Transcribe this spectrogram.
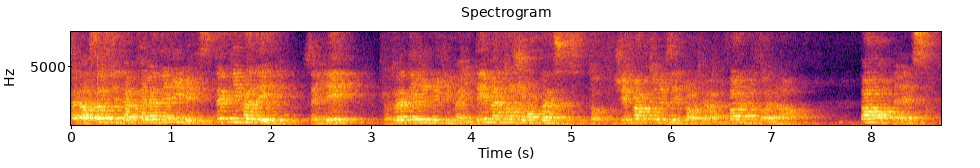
Alors ça, c'est d'après la dérivée. C'est elle qui va l'aider. Ça y est donc la dérivée qui m'a aidé, maintenant je remplace ici. Donc j'ai factorisé par le alpha, le voilà. Parenthèse.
